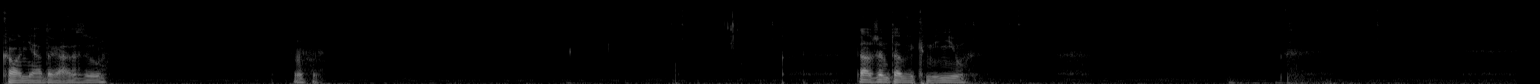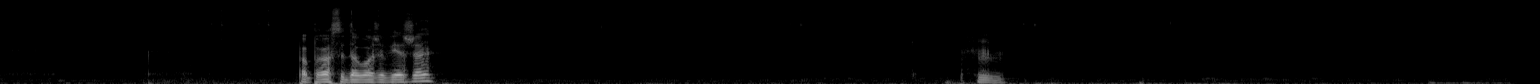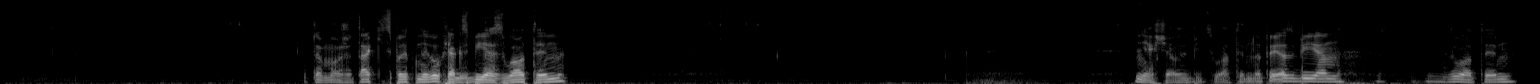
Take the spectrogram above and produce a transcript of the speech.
konia od razu. Mhm. Dobrze to wykminił. Po prostu dołożę wieżę. Hmm. To może taki sprytny ruch jak zbije złotym. Nie chciał zbić złotym. No to ja zbijam złotym.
